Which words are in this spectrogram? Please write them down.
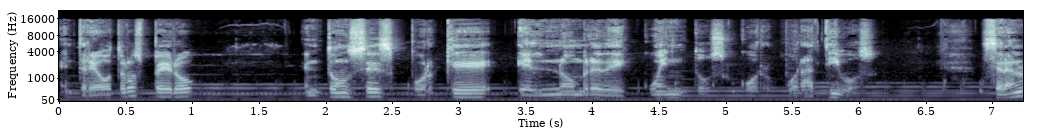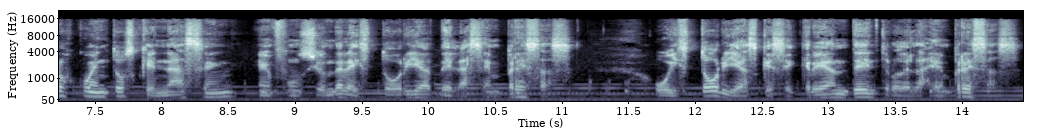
entre otros, pero entonces, ¿por qué el nombre de cuentos corporativos? Serán los cuentos que nacen en función de la historia de las empresas o historias que se crean dentro de las empresas.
